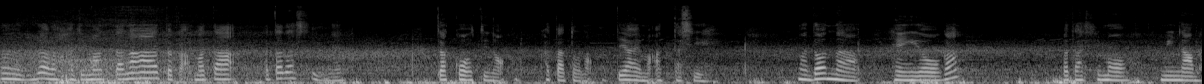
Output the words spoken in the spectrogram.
うん、だから始まったなとかまた新しいねザコーチの方との出会いもあったし、まあ、どんな変容が私もみんなも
